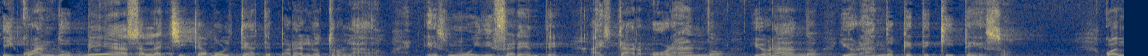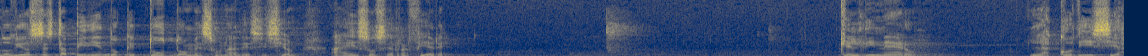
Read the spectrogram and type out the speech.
Y cuando veas a la chica, volteate para el otro lado. Es muy diferente a estar orando y orando y orando que te quite eso. Cuando Dios te está pidiendo que tú tomes una decisión, a eso se refiere que el dinero, la codicia,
